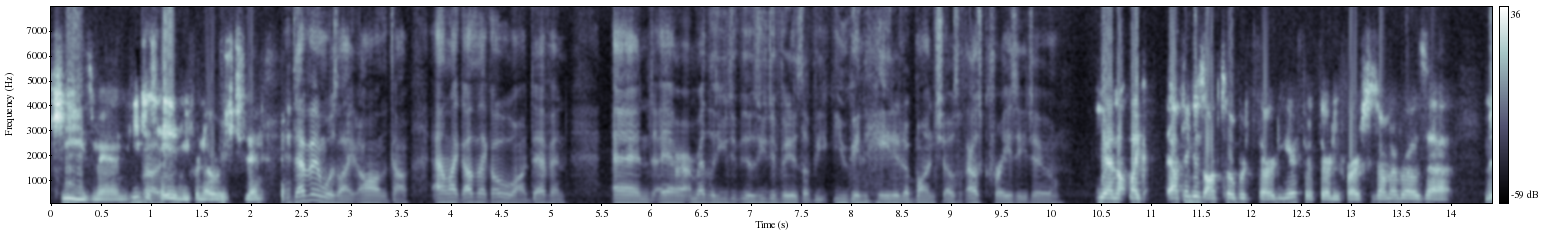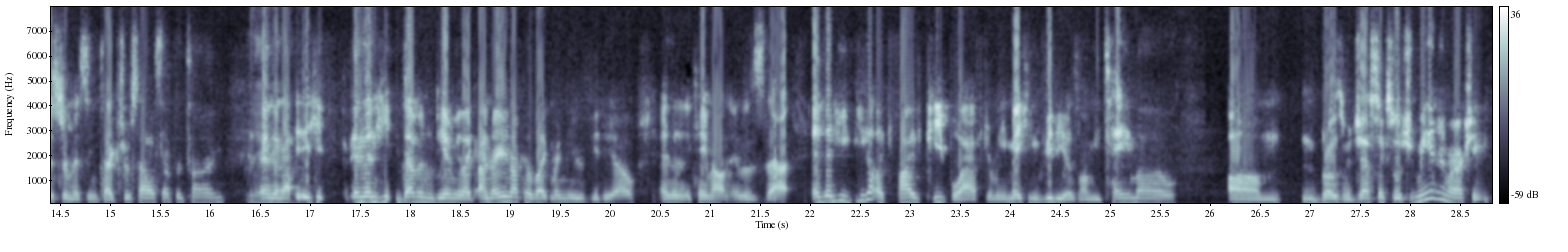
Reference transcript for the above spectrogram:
jeez, man, he just Bro. hated me for no reason. Devin was like on the top, and like I was like, oh, uh, Devin, and I, I remember those YouTube those YouTube videos of you, you getting hated a bunch. I was like, that was crazy too. yeah, no, like I think it was October thirtieth or thirty first. Because I remember I was at Mr. Missing Texture's house at the time, Yeah. and then I, he, and then he, Devin DM'd me like, I know you're not gonna like my new video, and then it came out and it was that, and then he, he got like five people after me making videos on me, Tamo, um, Bros Majestics, which me and him are actually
